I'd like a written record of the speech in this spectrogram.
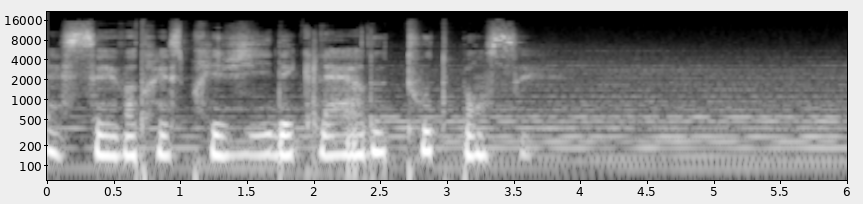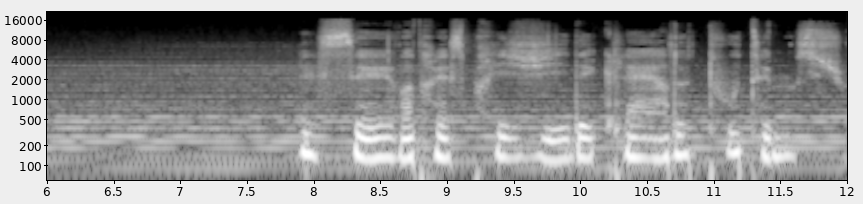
Laissez votre esprit vide et clair de toute pensée. Laissez votre esprit vide et clair de toute émotion.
